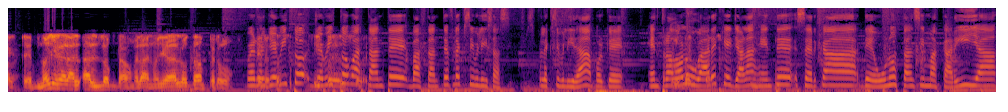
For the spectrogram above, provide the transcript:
Este, no llegar al, al lockdown, ¿verdad? No llegar al lockdown, pero... Pero yo he visto, sí yo he visto bastante, bastante flexibiliza- flexibilidad, porque he entrado a lugares que ya la gente cerca de uno están sin mascarilla,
